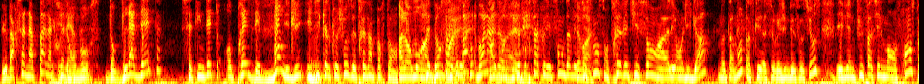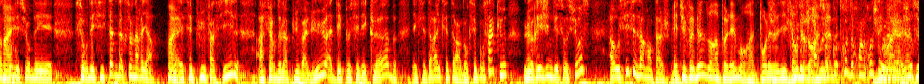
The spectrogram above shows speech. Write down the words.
Le Barça n'a pas d'actionnaire. Donc la dette, c'est une dette auprès des banques. Il dit, il dit quelque chose de très important. Alors, c'est pour, ça que les fonds d'investissement sont très réticents à aller en Liga, notamment parce qu'il y a ce régime des socios, et viennent plus facilement en France parce qu'on est sur des, sur des systèmes d'actionnariat. Et c'est plus facile à faire de la plus-value, à dépecer les clubs, etc., etc. Donc c'est pour ça que le régime des socios a aussi ses avantages. Et tu fais bien de le rappeler, Morad, pour les auditeurs de Sous le contrôle de Juan José.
